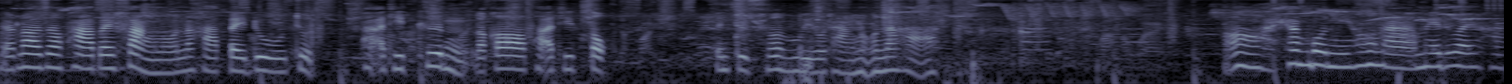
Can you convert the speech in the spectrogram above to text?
เดี๋ยวเราจะพาไปฝั่งโน้นนะคะ ไปดูจุดพระอาทิตย์ขึ้น แล้วก็พระอาทิตย์ตก เป็นจุดชมวิวทางโน้นนะคะอ๋อข้างบนมีห้องน้ำให้ด้วยค่ะ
